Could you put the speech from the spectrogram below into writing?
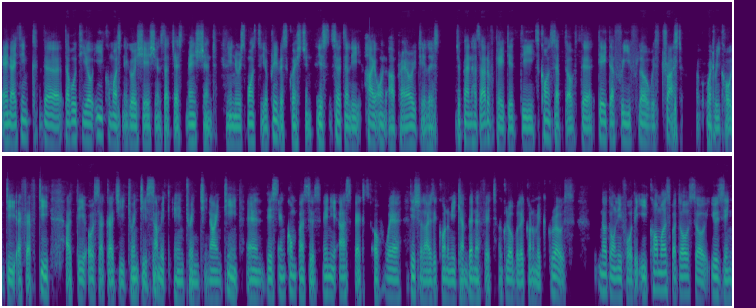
And I think the WTO e-commerce negotiations that just mentioned in response to your previous question is certainly high on our priority list. Japan has advocated the concept of the data free flow with trust, what we call DFFT, at the Osaka G20 summit in 2019. And this encompasses many aspects of where digitalized economy can benefit global economic growth not only for the e-commerce but also using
